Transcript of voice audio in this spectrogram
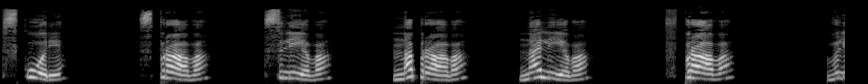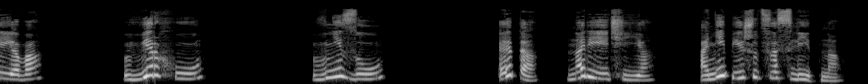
вскоре, справа, слева, направо, налево, вправо, влево, вверху, внизу. Это наречия. Они пишутся слитно.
